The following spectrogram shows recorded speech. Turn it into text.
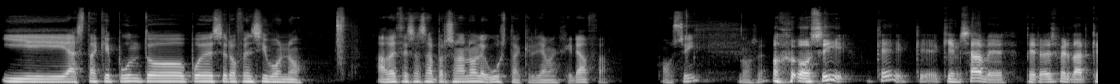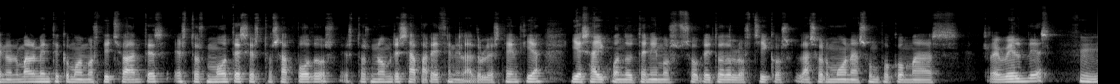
y hasta qué punto puede ser ofensivo o no. A veces a esa persona no le gusta que le llamen jirafa. ¿O sí? No sé. O, sí, ¿qué? ¿Quién sabe? Pero es verdad que normalmente, como hemos dicho antes, estos motes, estos apodos, estos nombres aparecen en la adolescencia y es ahí cuando tenemos, sobre todo los chicos, las hormonas un poco más rebeldes. Hmm.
